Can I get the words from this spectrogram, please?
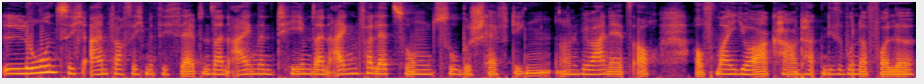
lohnt sich einfach, sich mit sich selbst und seinen eigenen Themen, seinen eigenen Verletzungen zu beschäftigen. Und wir waren ja jetzt auch auf Mallorca und hatten diese wundervolle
